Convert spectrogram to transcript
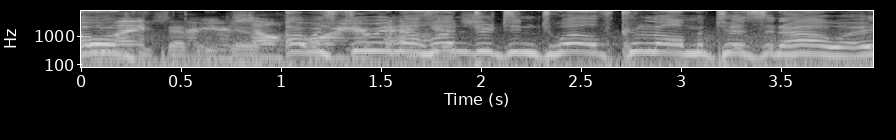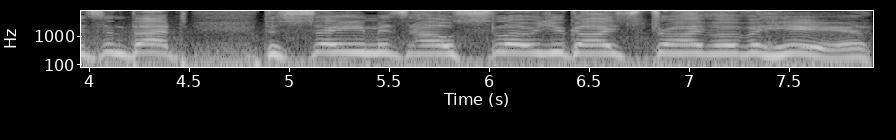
You Oh, might said hurt we do. yourself I was doing 112 kilometers an hour. Isn't that the same as how slow you guys drive over here?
